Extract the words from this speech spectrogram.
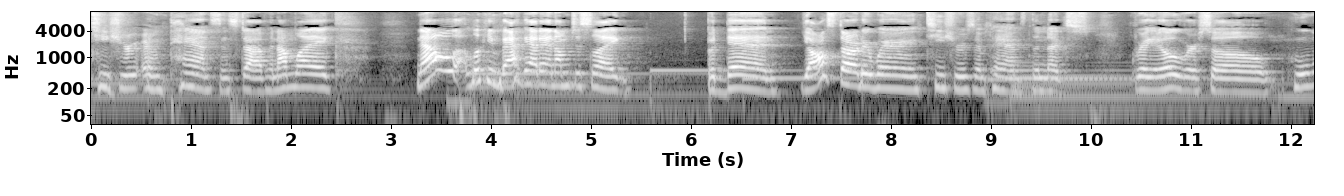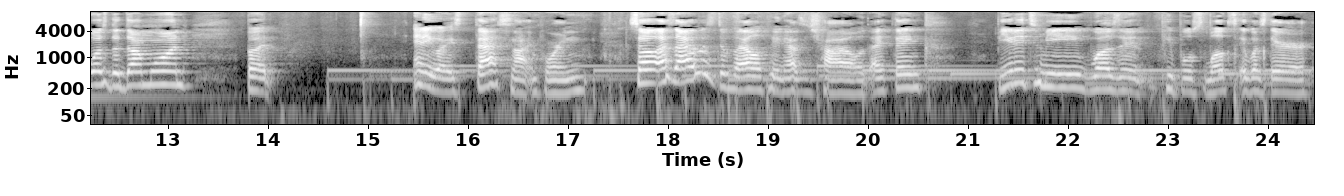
t-shirt and pants and stuff." And I'm like, now looking back at it, and I'm just like, but then y'all started wearing t-shirts and pants the next grade over. So who was the dumb one? But anyways, that's not important. So as I was developing as a child, I think beauty to me wasn't people's looks, it was their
